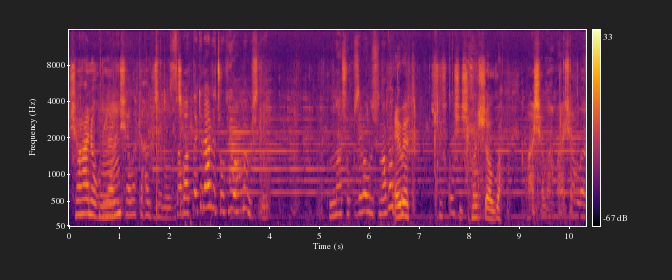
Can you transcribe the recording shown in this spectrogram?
şahane oldu. Yarın inşallah daha güzel olacak. Sabahtakiler de çok iyi olmamıştı. Bunlar çok güzel oldu. Şuna bak. Evet Şişko şişko. maşallah. Maşallah maşallah.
